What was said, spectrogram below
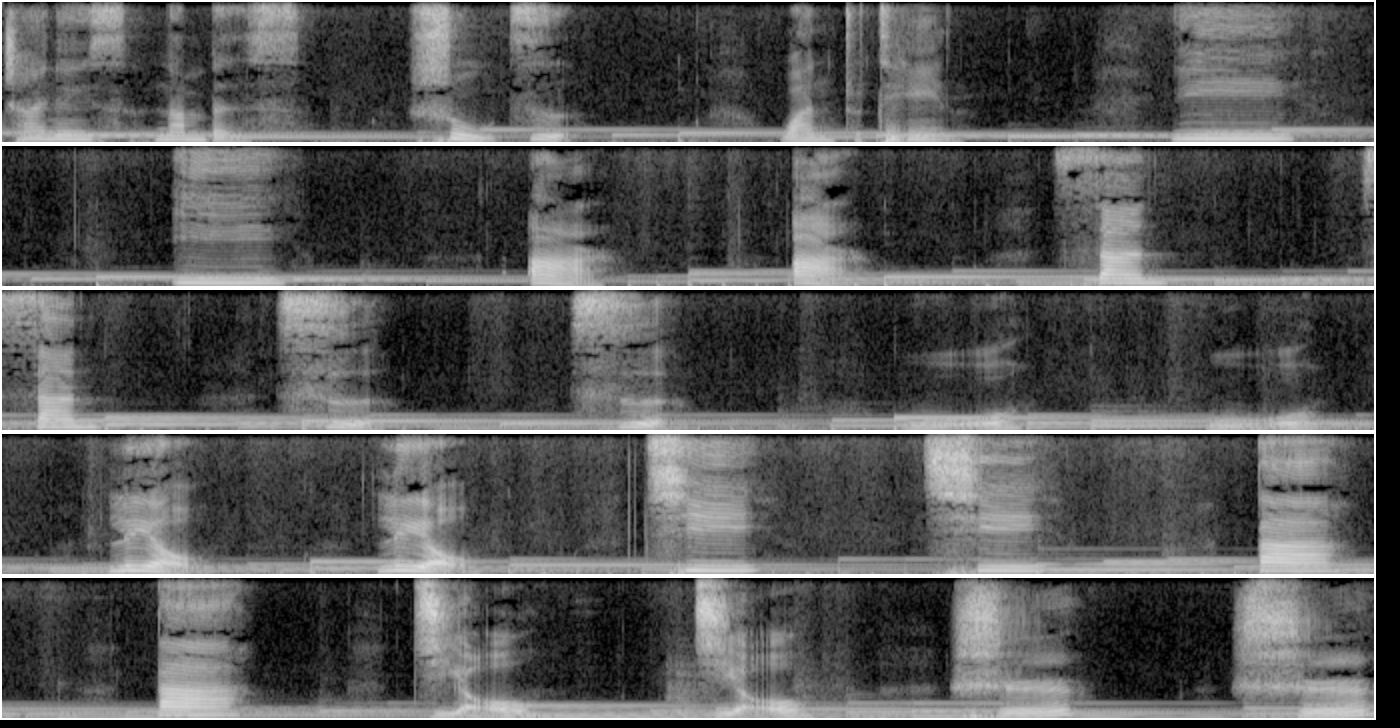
Chinese numbers 数字 one to ten 一一二二三三四四五五六六 七七八八九九十十。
